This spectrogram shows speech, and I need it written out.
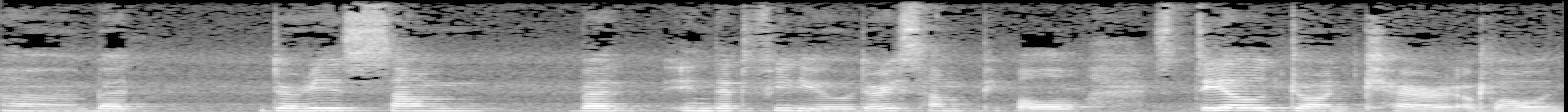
Uh, but there is some, but in that video, there is some people still don't care about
